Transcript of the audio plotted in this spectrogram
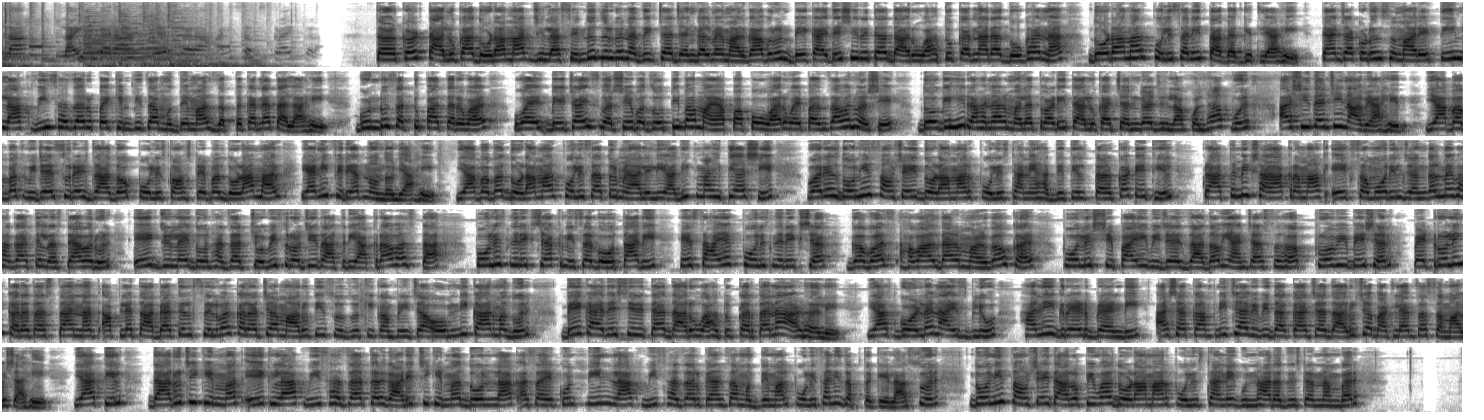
चॅनलला लाईक करा शेअर करा. तळकट तालुका दोडामार्ग जिल्हा सिंधुदुर्ग नजीकच्या जंगलमय मार्गावरून बेकायदेशीरित्या दारू वाहतूक करणाऱ्या दोघांना दोडामार्ग पोलिसांनी ताब्यात घेतले आहे. त्यांच्याकडून सुमारे तीन लाख वीस हजार रुपये किमतीचा मुद्देमाल जप्त करण्यात आला आहे. गुंडू सट्टुपा तरवाळ वय बेचाळीस वर्षे व ज्योतिबा मायाप्पा पोवार वय पंचावन्न वर्षे दोघेही राहणार मलतवाडी तालुका चंदगड जिल्हा कोल्हापूर अशी त्यांची नावे आहेत. याबाबत विजय सुरेश जाधव पोलीस कॉन्स्टेबल दोडामार्ग यांनी फिर्याद नोंदवली आहे. याबाबत दोडामार्ग पोलिसातून मिळालेली अधिक माहिती अशी वरील दोन्ही संशयित दोडामार्ग पोलीस ठाणे हद्दीतील तळकट येथील प्राथमिक शाळा क्रमांक एक समोरील जंगलमय भागातील रस्त्यावरून एक जुलै दोन हजार चोवीस रोजी रात्री अकरा वाजता पोलीस निरीक्षक निसर्ग ओतारी हे सहाय्यक पोलीस निरीक्षक गवज हवालदार मळगावकर पोलीस शिपाई विजय जाधव यांच्यासह प्रोविबेशन पेट्रोलिंग करत असताना आपल्या ताब्यातील सिल्वर कलरच्या मारुती सुझुकी कंपनीच्या ओमनी कारमधून बेकायदेशीरित्या दारू वाहतूक करताना आढळले. यात golden ice blue honey grade brandy अशा कंपनीच्या विविध आकारच्या दारूच्या बाटल्यांचा समावेश आहे. यातील दारूची किंमत एक लाख वीस हजार तर गाडीची किंमत दोन लाख असा एकूण तीन लाख वीस हजार रुपयांचा मुद्देमाल पोलिसांनी जप्त केला असून दोन्ही संशयित आरोपीवर दोडामार्ग पोलीस ठाणे गुन्हा रजिस्टर नंबर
